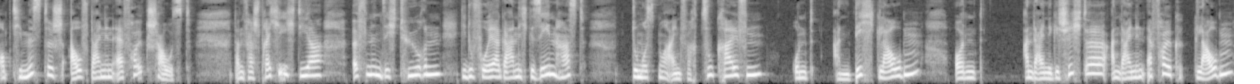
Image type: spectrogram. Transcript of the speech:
optimistisch auf deinen Erfolg schaust, dann verspreche ich dir, öffnen sich Türen, die du vorher gar nicht gesehen hast. Du musst nur einfach zugreifen und an dich glauben und an deine Geschichte, an deinen Erfolg glauben,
